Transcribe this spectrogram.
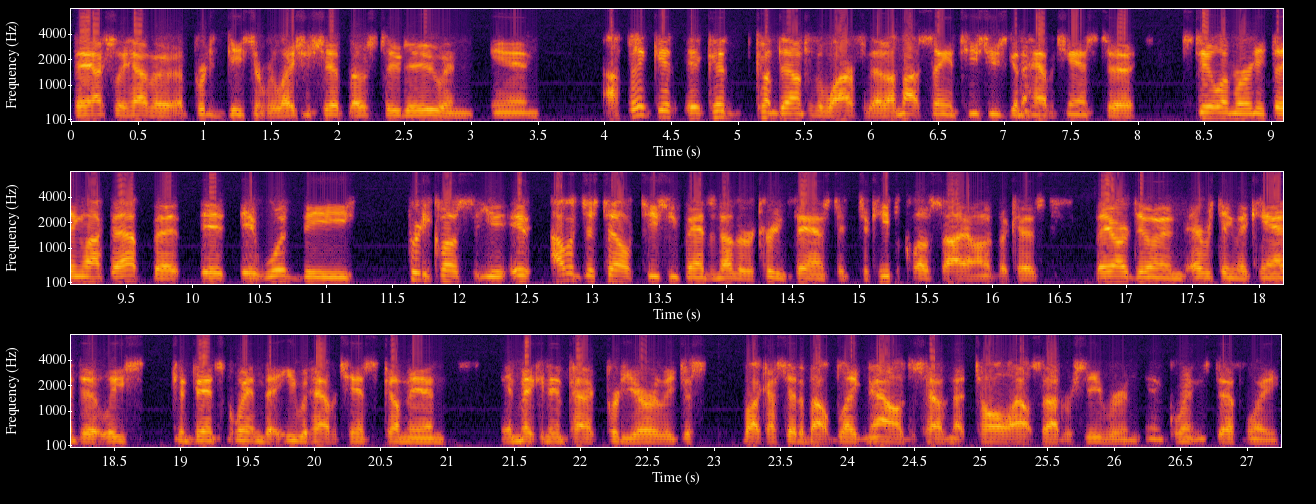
they actually have a, a pretty decent relationship, those two do. And, and I think it, it could come down to the wire for that. I'm not saying TCU's going to have a chance to steal him or anything like that, but it, it would be pretty close to you. It, I would just tell TCU fans and other recruiting fans to, to keep a close eye on it because they are doing everything they can to at least convince Quentin that he would have a chance to come in and make an impact pretty early, just like I said about Blake Nowell, just having that tall outside receiver, and, and Quentin's definitely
